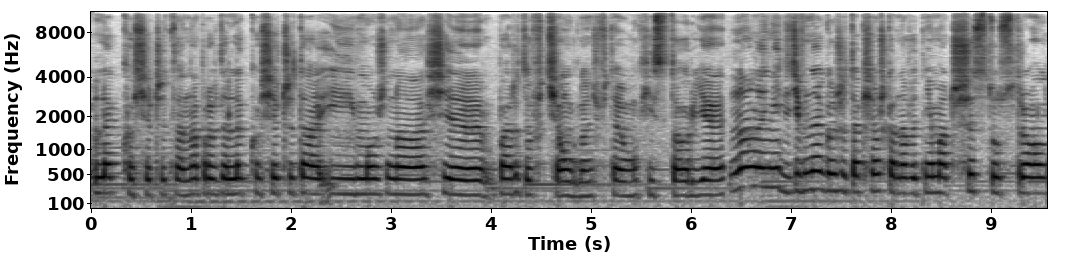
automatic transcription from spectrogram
lekko się czyta, naprawdę lekko się czyta i można się bardzo wciągnąć w tę historię. No ale nic dziwnego, że ta książka nawet nie ma 300 stron,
